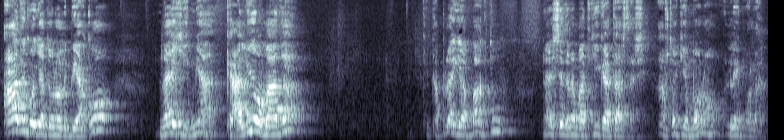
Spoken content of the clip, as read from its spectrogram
άδικο για τον Ολυμπιακό να έχει μια καλή ομάδα και τα πλάγια μπακ του να είναι σε δραματική κατάσταση. Αυτό και μόνο λέει πολλά.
